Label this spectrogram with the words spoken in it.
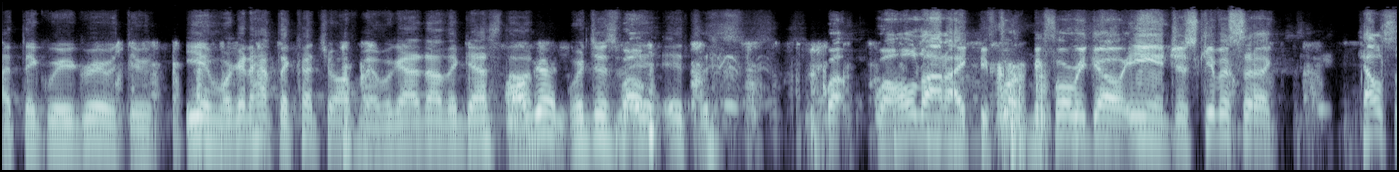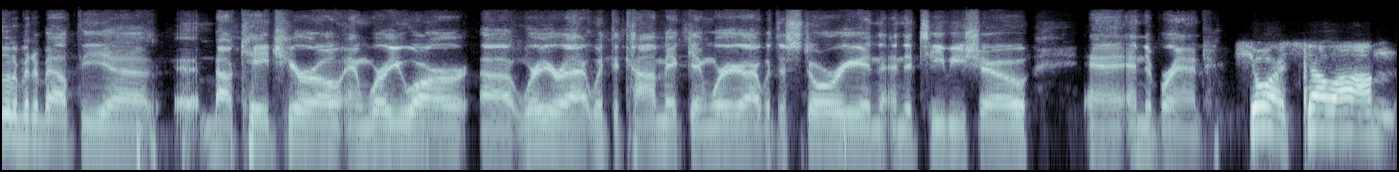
I think we agree with you, Ian. We're gonna have to cut you off, man. We got another guest All on. good. We're just Well- it, it's Well, well, hold on, Ike. Before before we go, Ian, just give us a tell us a little bit about the uh, about Cage Hero and where you are, uh, where you're at with the comic, and where you're at with the story and, and the TV show and, and the brand. Sure. So, um,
